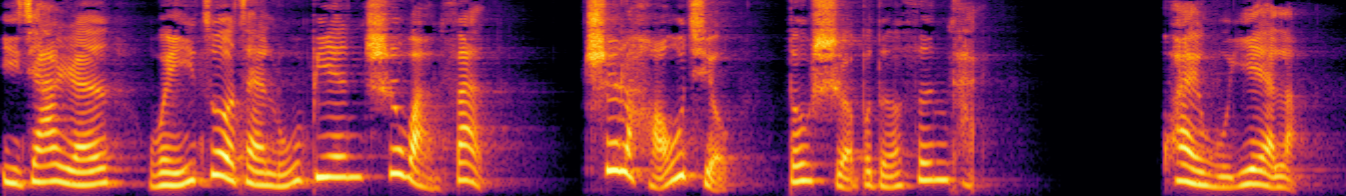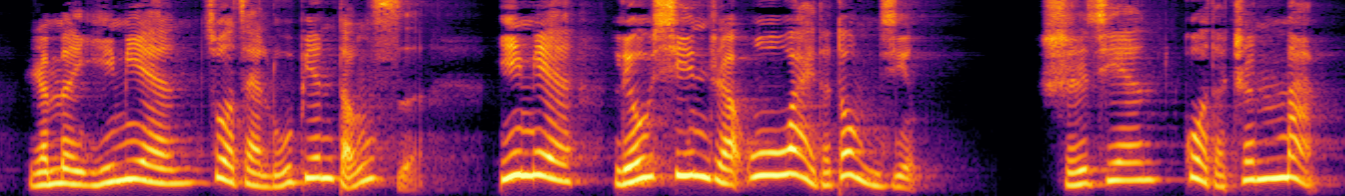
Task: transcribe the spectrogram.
一家人围坐在炉边吃晚饭，吃了好久都舍不得分开。快午夜了，人们一面坐在炉边等死，一面留心着屋外的动静。时间过得真慢，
